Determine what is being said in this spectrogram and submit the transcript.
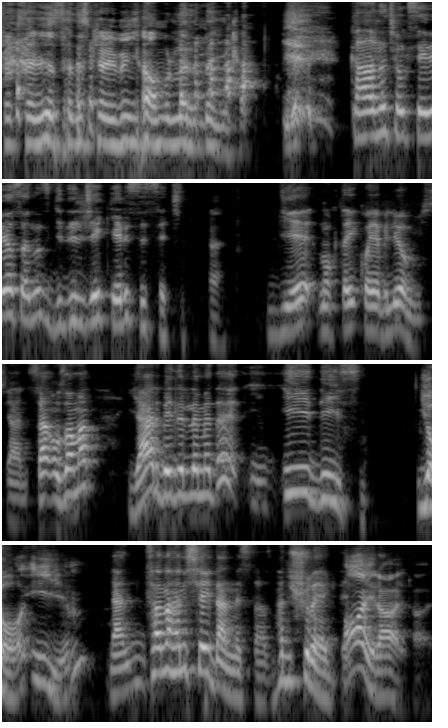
çok seviyorsanız köyümün yağmurlarında yıka. Kaan'ı çok seviyorsanız gidilecek yeri siz seçin. Evet. Diye noktayı koyabiliyor muyuz? Yani sen o zaman yer belirlemede iyi değilsin. Yo iyiyim. Yani sana hani şey denmesi lazım. Hadi şuraya gidelim. Hayır hayır hayır.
